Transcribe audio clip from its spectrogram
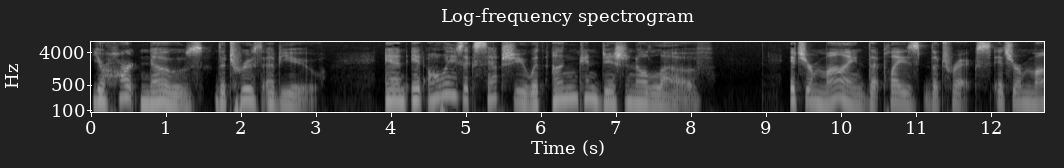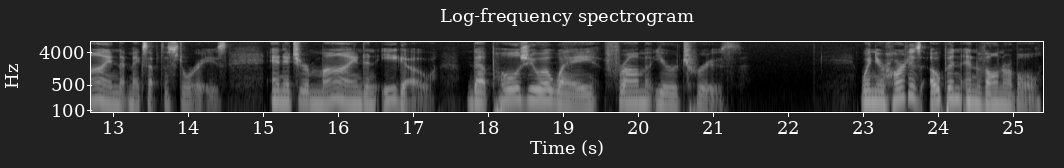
Your heart knows the truth of you, and it always accepts you with unconditional love. It's your mind that plays the tricks. It's your mind that makes up the stories. And it's your mind and ego that pulls you away from your truth. When your heart is open and vulnerable,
